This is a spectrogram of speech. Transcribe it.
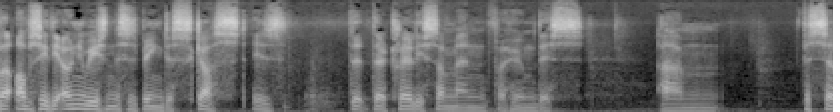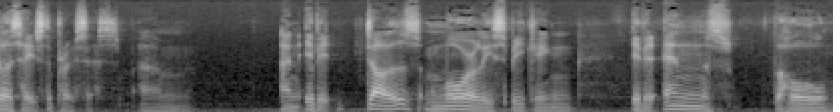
but obviously, the only reason this is being discussed is that there are clearly some men for whom this um, facilitates the process. Um, and if it does, morally speaking, if it ends the whole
